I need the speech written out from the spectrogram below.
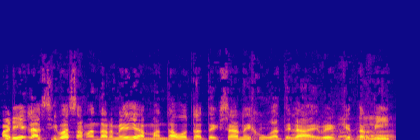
Mariela, si vas a mandar medias, mandá bota texana y jugátela y ve qué termina.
